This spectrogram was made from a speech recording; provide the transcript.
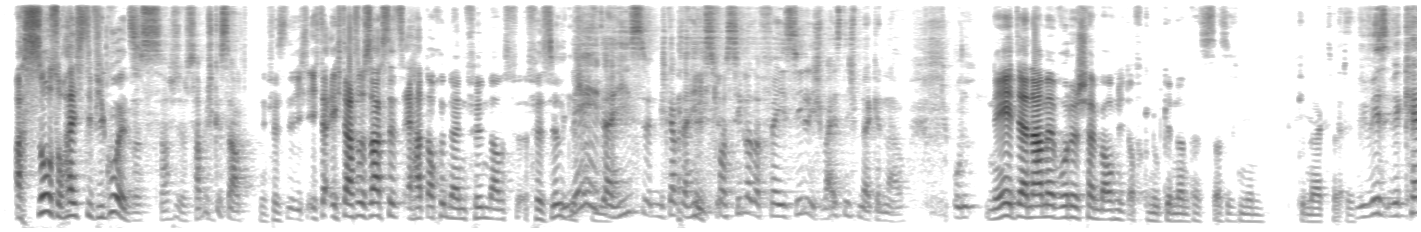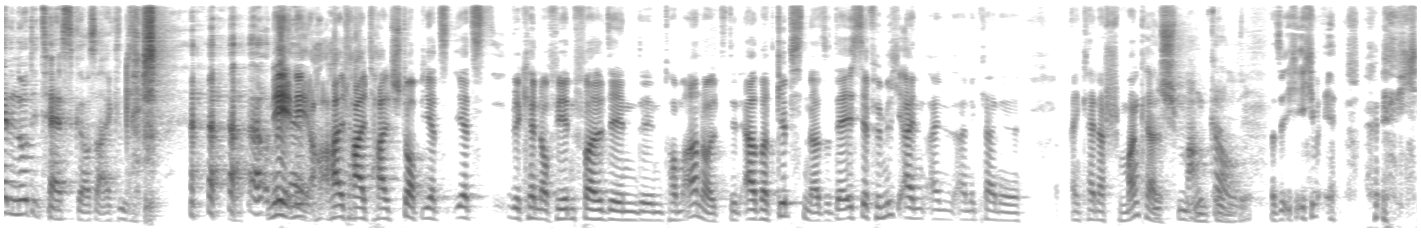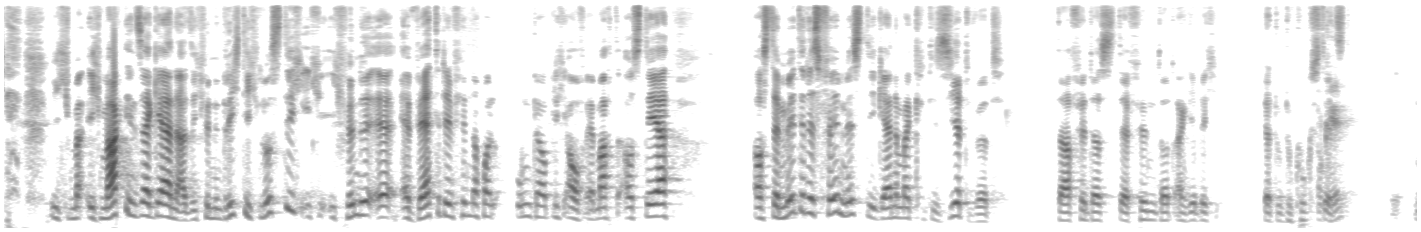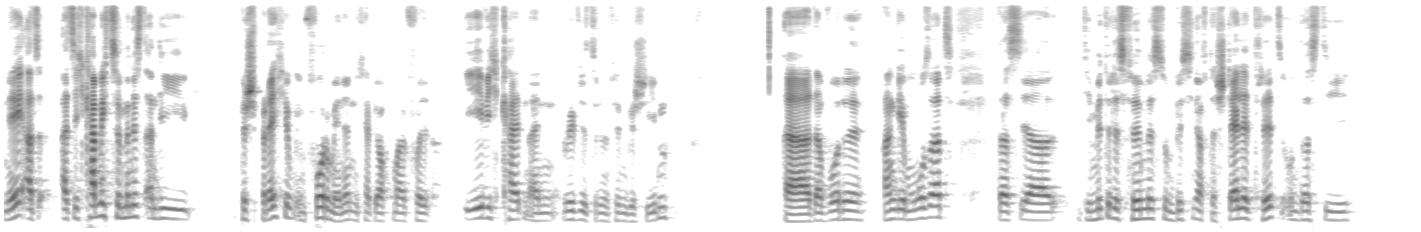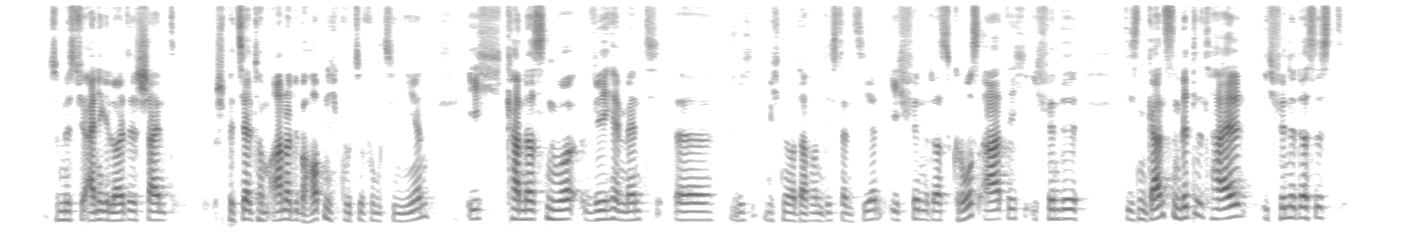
Ach so, so heißt die Figur jetzt. Was habe ich, hab ich gesagt? Nee, Ich, ich, ich dachte, du sagst jetzt, er hat auch in deinem Film namens Fasil Nee, gespielt. der hieß, ich glaube, der hieß Fasil oder Fasil, ich weiß nicht mehr genau. Und Nee, der Name wurde scheinbar auch nicht oft genug genannt, als dass ich mir gemerkt hätte. wir, wir kennen nur die Taskers eigentlich. Nee, nee, halt, halt, halt, stopp. Jetzt, jetzt, wir kennen auf jeden Fall den, den Tom Arnold, den Albert Gibson. Also der ist ja für mich ein, ein, eine kleine, ein kleiner Schmankerl. Ein Schmankerl. Also ich, ich, ich, ich, ich mag den sehr gerne. Also ich finde ihn richtig lustig. Ich, ich finde, er, er wertet den Film nochmal unglaublich auf. Er macht aus der, aus der Mitte des Filmes, die gerne mal kritisiert wird, dafür, dass der Film dort angeblich, ja, du, du guckst Okay. jetzt. Nee, also, also ich kann mich zumindest an die Besprechung im Forum erinnern. Ich habe ja auch mal vor Ewigkeiten ein Review zu dem Film geschrieben. Äh, da wurde angemosert, dass ja die Mitte des Filmes so ein bisschen auf der Stelle tritt und dass die, zumindest für einige Leute scheint speziell Tom Arnold überhaupt nicht gut zu funktionieren. Ich kann das nur vehement äh, mich, mich nur davon distanzieren. Ich finde das großartig. Ich finde diesen ganzen Mittelteil, ich finde, das ist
